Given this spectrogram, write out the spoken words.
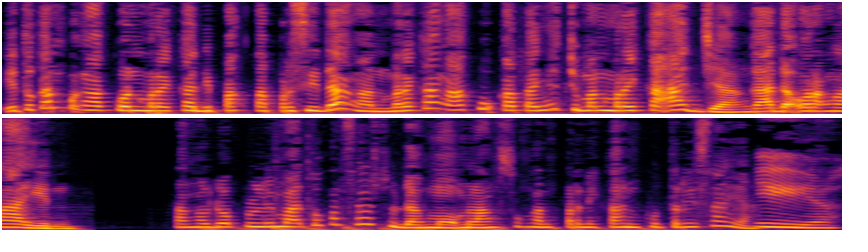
itu kan pengakuan mereka di fakta persidangan. Mereka ngaku katanya cuma mereka aja, nggak ada orang lain. Tanggal 25 itu kan saya sudah mau melangsungkan pernikahan putri saya. Iya.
